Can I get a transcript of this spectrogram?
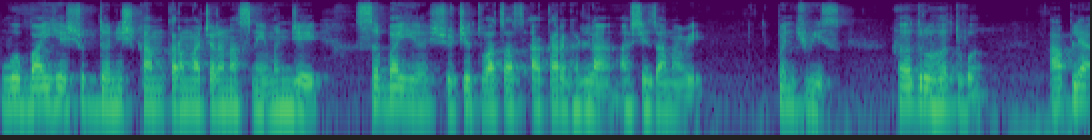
व बाह्य शुद्ध निष्काम कर्माचरण असणे म्हणजे सबाह्य शुचित्वाचाच आकार घडला असे जाणावे. पंचवीस. अद्रोहत्व. आपल्या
